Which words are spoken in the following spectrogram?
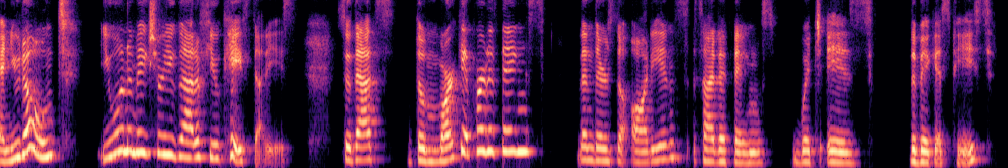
and you don't, you want to make sure you got a few case studies. So that's the market part of things. Then there's the audience side of things, which is the biggest piece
